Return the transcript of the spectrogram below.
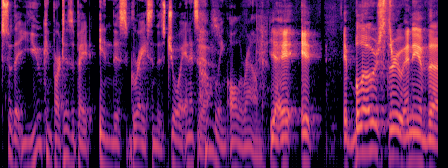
so that you can participate in this grace and this joy. And it's humbling all around. Yeah, it, it it blows through any of the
